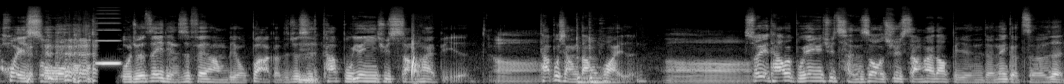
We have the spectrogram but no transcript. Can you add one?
会说。我觉得这一点是非常有 bug 的，就是他不愿意去伤害别人，哦他不想当坏人，哦，所以他会不愿意去承受去伤害到别人的那个责任。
